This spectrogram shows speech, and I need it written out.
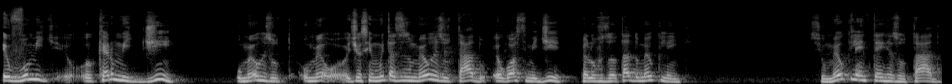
Eu vou medir, eu quero medir o meu resultado, o meu, eu digo assim, muitas vezes o meu resultado, eu gosto de medir pelo resultado do meu cliente. Se o meu cliente tem resultado,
